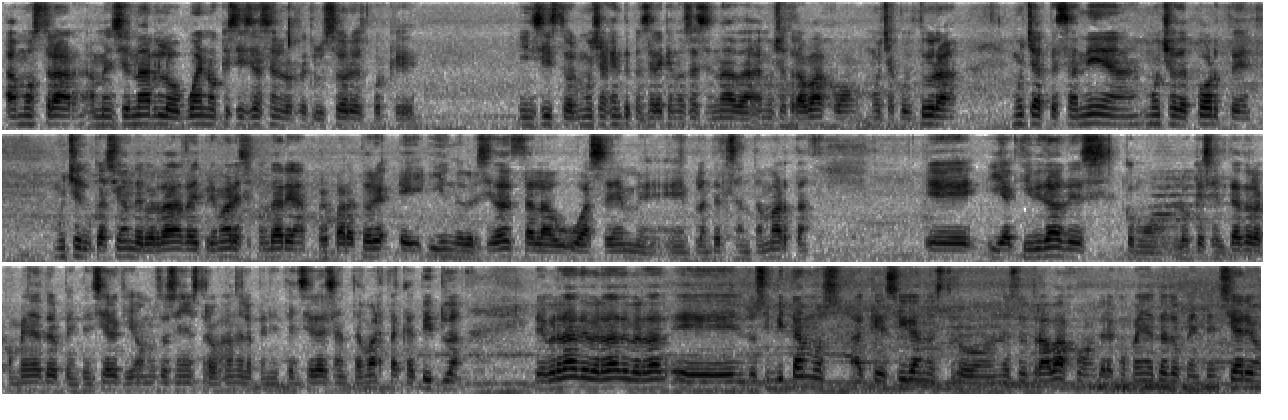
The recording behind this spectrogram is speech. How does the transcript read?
a mostrar, a mencionar lo bueno que sí se hace en los reclusorios, porque insisto, mucha gente pensaría que no se hace nada, hay mucho trabajo, mucha cultura, mucha artesanía, mucho deporte, mucha educación de verdad, hay primaria, secundaria, preparatoria e, y universidad, está la UACM en plantel Santa Marta, eh, y actividades como lo que es el Teatro la Compañía de Teatro Penitenciario, que llevamos dos años trabajando en la penitenciaria de Santa Marta, Catitla, de verdad, de verdad, de verdad, eh, los invitamos a que sigan nuestro, nuestro trabajo de la Compañía de Teatro Penitenciario,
